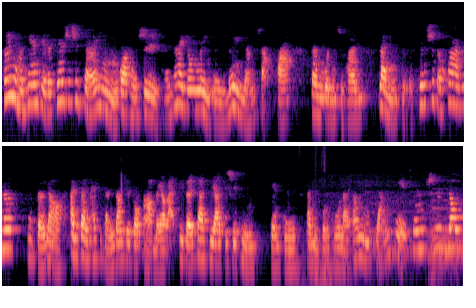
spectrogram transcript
所以我们今天解的天师是甲乙，卦头是唐太宗令武媚娘赏花。那如果你喜欢烂泥解的天师的话呢，记得要按赞、开启小铃铛、追踪啊，没有啦，记得下次要继续听仙姑烂泥仙姑来帮你讲解天师哟。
